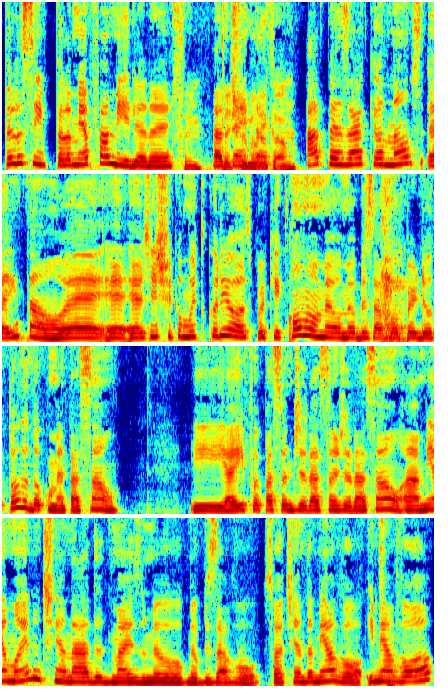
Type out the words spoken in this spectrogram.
pelo, assim, pela minha família, né? Sim. Até Tens família então. Apesar que eu não. é, então, é, é- é- a gente fica muito curioso, porque como o meu, meu bisavô perdeu toda a documentação, e aí foi passando de geração em geração, a minha mãe não tinha nada mais do meu, meu bisavô, só tinha da minha avó. E minha avó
